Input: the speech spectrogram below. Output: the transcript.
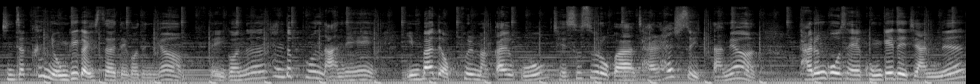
진짜 큰 용기가 있어야 되거든요. 근데 이거는 핸드폰 안에 인바디 어플만 깔고 제 스스로가 잘 할 수 있다면 다른 곳에 공개되지 않는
